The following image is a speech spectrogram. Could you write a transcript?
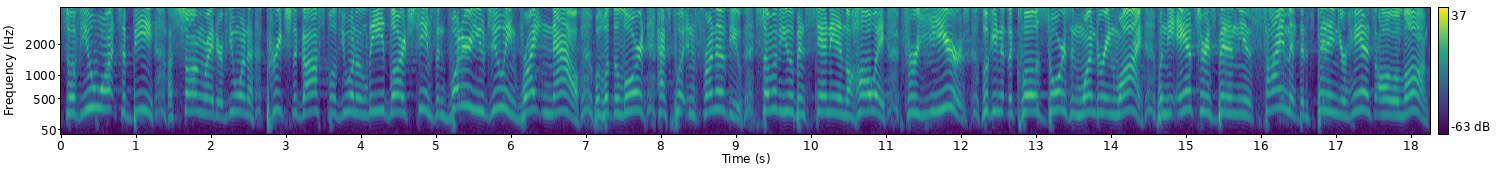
So if you want to be a songwriter, if you want to preach the gospel, if you want to lead large teams, then what are you doing right now with what the Lord has put in front of you? Some of you have been standing in the hallway for years looking at the closed doors and wondering why, when the answer has been in the assignment that's been in your hands all along,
